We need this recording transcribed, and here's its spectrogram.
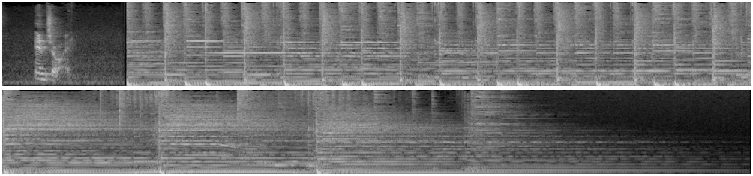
enjoy.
